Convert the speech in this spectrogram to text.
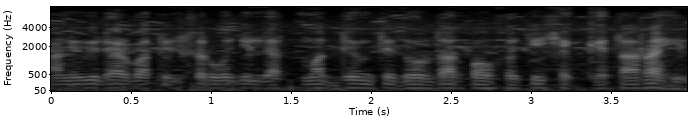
आणि विदर्भातील सर्व जिल्ह्यात मध्यम ते जोरदार पावसाची शक्यता राहील.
